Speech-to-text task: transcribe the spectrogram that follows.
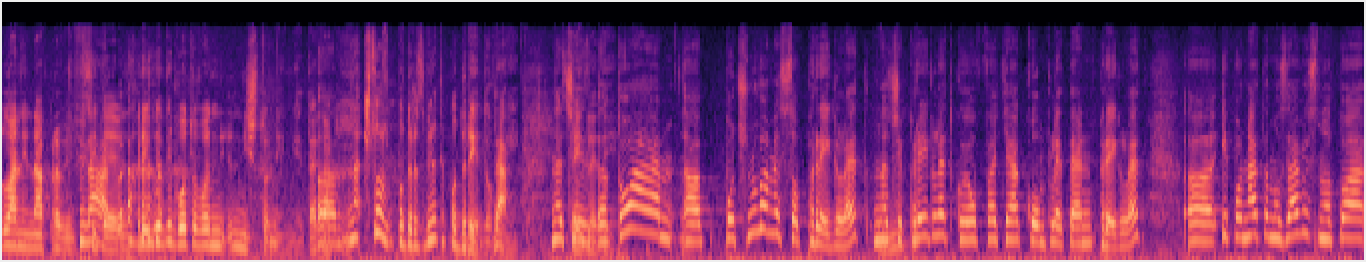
лани направи да. сите да. прегледи, готово ништо не ми е. Така, а, на... што подразбира разбирате под редовни да. Значи, прегледи? тоа е, почнуваме со преглед, значи преглед кој опфаќа комплетен преглед и понатаму зависно од тоа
